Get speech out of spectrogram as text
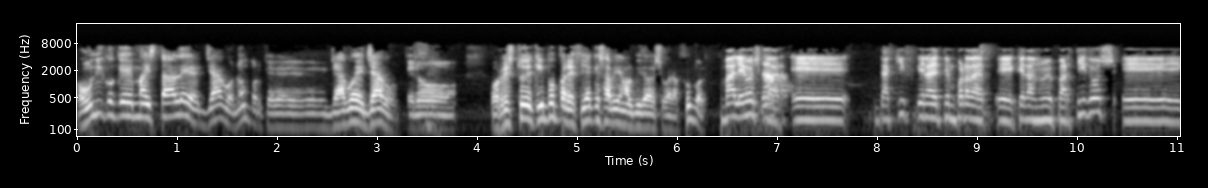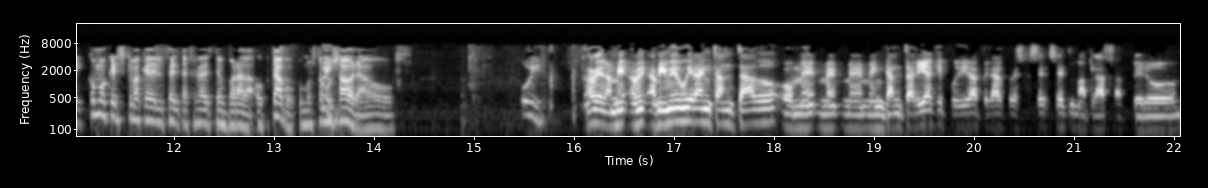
O único que máis tal é Iago, non? Porque Iago é Iago, pero sí. o resto do equipo parecía que se habían olvidado de xogar ao fútbol. Vale, Óscar, eh, de aquí final de temporada eh, quedan nueve partidos. Eh, ¿Cómo crees que va a quedar el Celta a final de temporada? ¿Octavo, como estamos Uy. ahora? O... Uy. A ver, a mí, a mí, me hubiera encantado o me, me, me, encantaría que pudiera pelear por esa séptima plaza, pero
